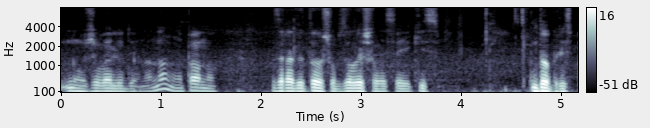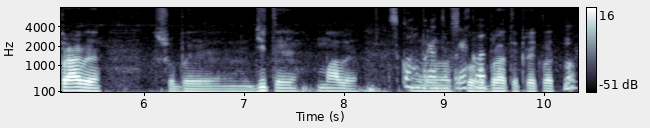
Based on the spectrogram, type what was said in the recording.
ну, живе людина. Ну, напевно, заради того, щоб залишилися якісь добрі справи, щоб е, діти мали З кого е, брати з кого приклад? брати приклад. Ну,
